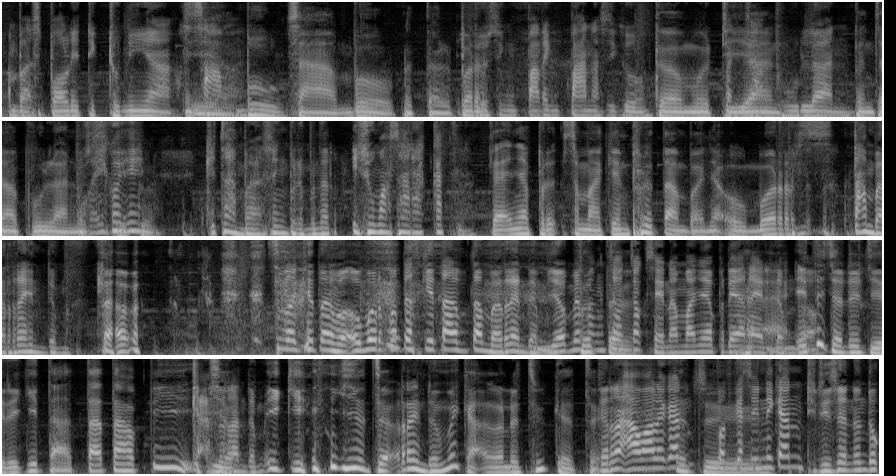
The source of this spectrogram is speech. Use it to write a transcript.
membahas politik dunia Iya. sambu Sambo betul. itu Per- sing paling panas itu kemudian pencabulan pencabulan. pokoknya kok Itu. kita bahas yang benar-benar isu masyarakat lah. Kayaknya ber- semakin bertambahnya umur tambah random semakin tambah umur podcast kita tambah random ya memang Betul. cocok sih namanya pria random Nah, itu toh. jadi diri kita. Tetapi gak ya- serandom iki Iya, Cok, randomnya gak ngono juga, Cok. karena awalnya kan Aduh. podcast ini kan didesain untuk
